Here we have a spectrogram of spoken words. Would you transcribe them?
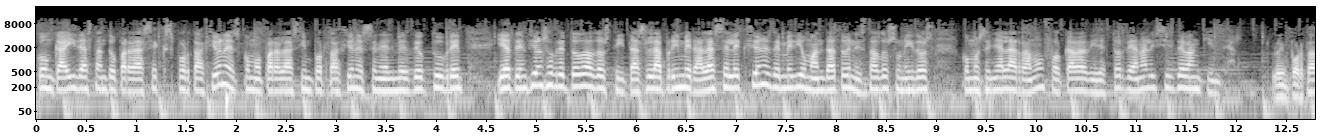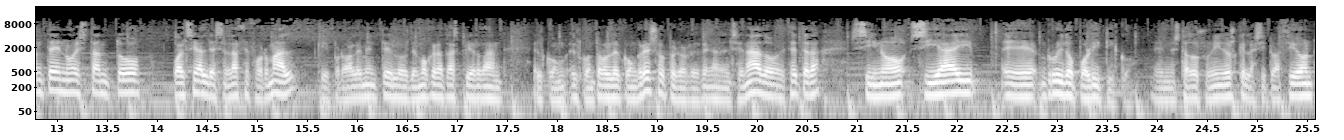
con caídas tanto para las exportaciones como para las importaciones en el mes de octubre. Y atención sobre todo a dos citas. La primera, las elecciones de medio mandato en Estados Unidos, como señala Ramón Forcada, director de análisis de Bank Inter. Lo importante no es tanto cuál sea el desenlace formal, que probablemente los demócratas pierdan el, control del Congreso, pero retengan el Senado, etcétera, sino si hay eh, ruido político en Estados Unidos, que la situación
